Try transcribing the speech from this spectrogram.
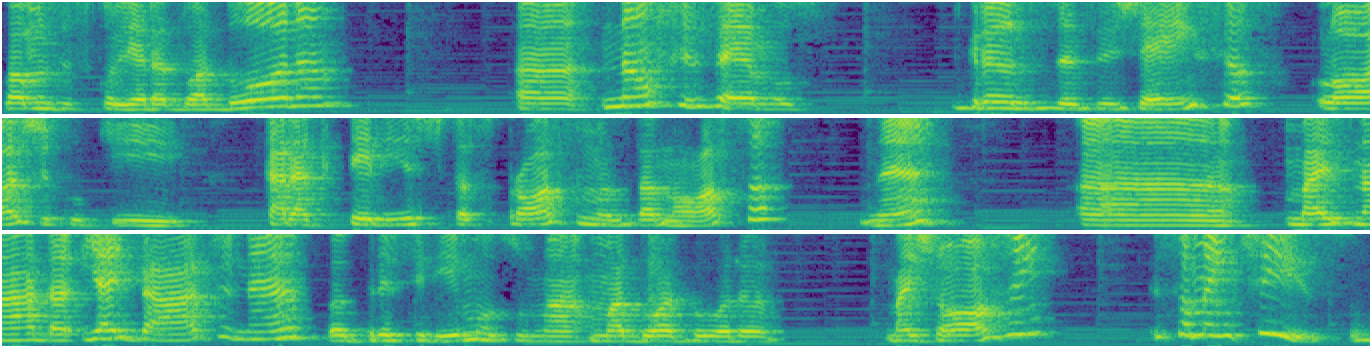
Vamos escolher a doadora, Uh, não fizemos grandes exigências, lógico que características próximas da nossa, né? Uh, mas nada. E a idade, né? Preferimos uma, uma doadora mais jovem e somente isso.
